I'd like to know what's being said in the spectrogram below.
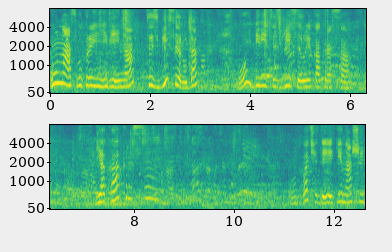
У нас в Україні війна, це з бісеру, так? Ой, дивіться, з бісеру, яка краса. Яка краса. От бачите, які наші,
